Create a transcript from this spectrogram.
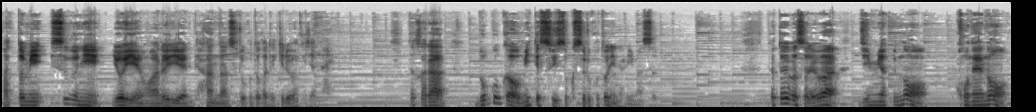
パッと見すぐに良い縁悪い縁って判断することができるわけじゃない。だから、どこかを見て推測することになります。例えばそれは人脈のコネの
